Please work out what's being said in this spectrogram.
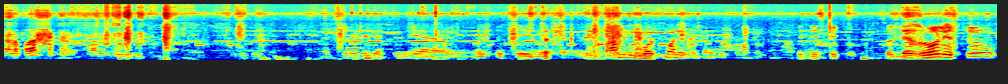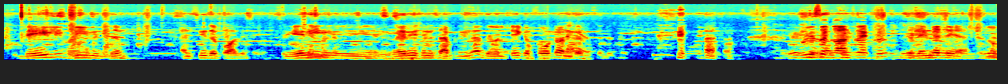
చాలా బాగా కట్టారు వాళ్ళకి farming work with these people. So their role is to daily be with them and see the policy. So any variation is happening there, they will take a photo and send it. Who is the contractor? The Venkataya. So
